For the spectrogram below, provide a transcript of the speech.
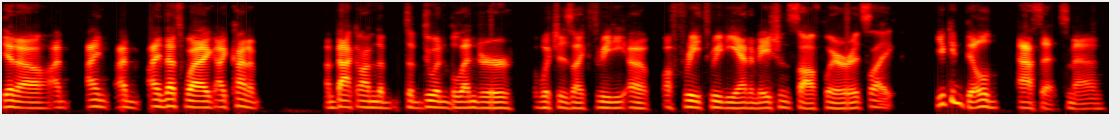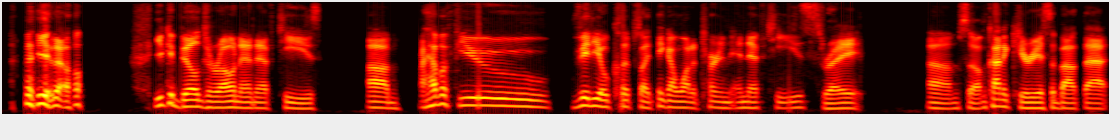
You know, I'm I I'm I that's why I, I kind of I'm back on the, to doing Blender, which is like 3D uh, a free 3D animation software. It's like you can build assets, man. you know, you can build your own NFTs. Um, I have a few video clips I think I want to turn in NFTs, right? Um, so I'm kind of curious about that.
